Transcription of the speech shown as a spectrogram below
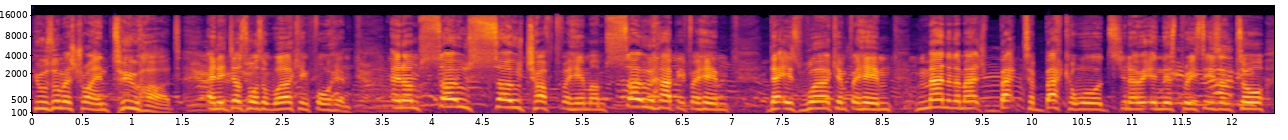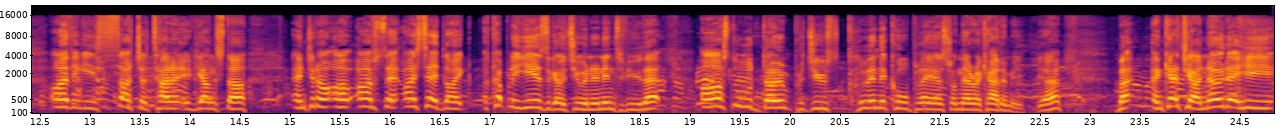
he was almost trying too hard. and it just wasn't working for him. And I'm so, so chuffed for him. I'm so happy for him that is working for him. Man of the match, back to back awards, you know, in this preseason tour. I think he's such a talented youngster. And you know, I've said, I said like a couple of years ago to you in an interview that Arsenal don't produce clinical players from their academy. Yeah. But Nketiah, I know that he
